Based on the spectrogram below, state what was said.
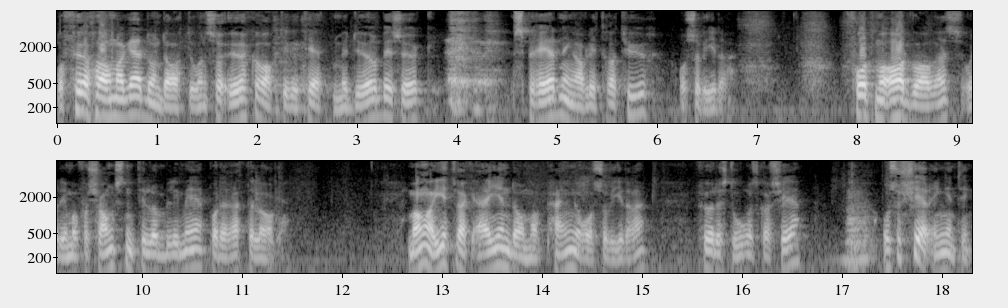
Og Før Harmageddon-datoen så øker aktiviteten med dørbesøk, spredning av litteratur osv. Folk må advares, og de må få sjansen til å bli med på det rette laget. Mange har gitt vekk eiendommer, penger osv. før det store skal skje, og så skjer ingenting.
